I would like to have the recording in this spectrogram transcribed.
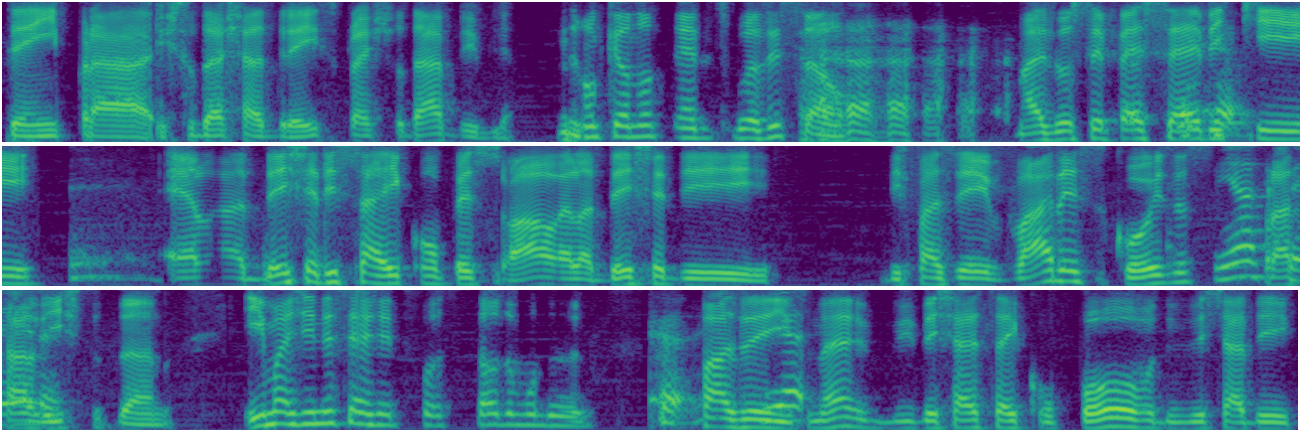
tem para estudar xadrez, para estudar a Bíblia. Não que eu não tenha disposição, mas você percebe que ela deixa de sair com o pessoal, ela deixa de, de fazer várias coisas para estar tá ali estudando. Imagina se a gente fosse todo mundo fazer isso, né? De deixar de sair com o povo, de deixar de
